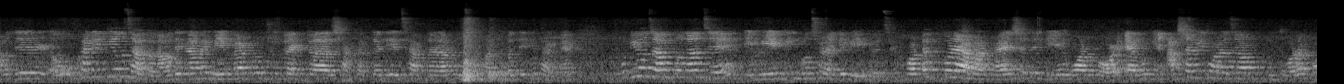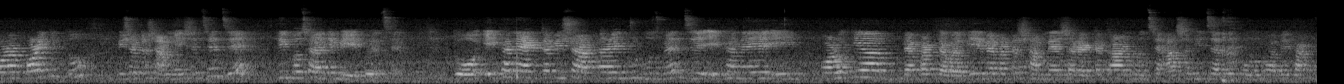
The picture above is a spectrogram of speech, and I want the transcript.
আমাদের, ওখানে কেউ জানতো না। আমাদের গ্রামের মেম্বার পর্যন্ত একটা সাক্ষাৎকার দিয়েছে, আপনারা হয়তো দেখে থাকবেন। উনিও জানতো না যে, এই মেয়ের তিন বছর আগে বিয়ে হয়েছে হঠাৎ করে আমার ভাইয়ের সাথে বিয়ে হওয়ার পর এবং আসামি ধরা যাওয়া ধরা পড়ার পরে কিন্তু বিষয়টা সামনে এসেছে যে তিন বছর আগে বিয়ে হয়েছে। তো এখানে একটা বিষয় আপনারা একটু বুঝবেন যে এখানে এই পরকীয়া ব্যাপারটা বা বিয়ে ব্যাপারটা সামনে আসার একটা কারণ হচ্ছে আসামি যাতে কোনোভাবে পাক্য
